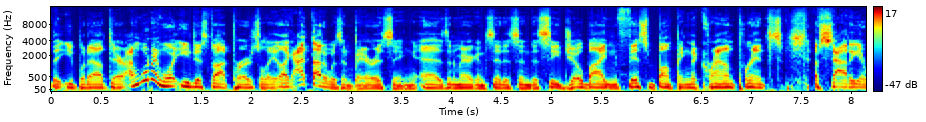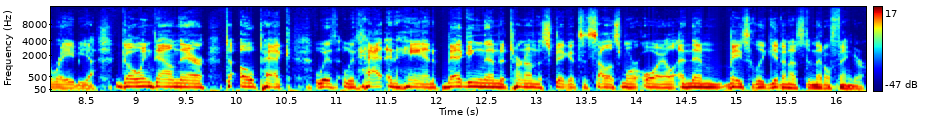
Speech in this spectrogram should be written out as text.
that you put out there. I'm wondering what you just thought personally. Like, I thought it was embarrassing as an American citizen to see Joe Biden fist bumping the crown prince of Saudi Arabia, going down there to OPEC with, with hat in hand, begging them to turn on the spigots and sell us more oil, and then basically giving us the middle finger.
